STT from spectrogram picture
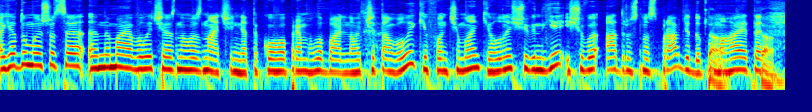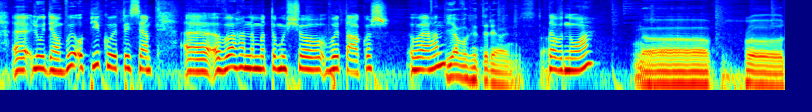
А я думаю, що це е, не має величезного значення такого прям глобального, чи там великий фонд, чи маленький. Головне, що він є, і що ви адресно справді допомагаєте так. так. людям. Ви опікуєтеся е, веганами, тому що ви також веган Я вегетаріанець. Так. давно. Е, о,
